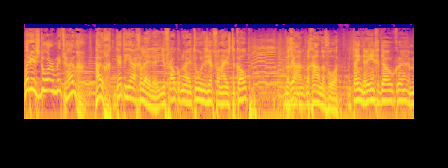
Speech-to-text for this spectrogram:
Maar eerst door met Huig. Huig, 13 jaar geleden. Je vrouw komt naar je toe en zegt van hij is te koop. We Ja. gaan, we gaan ervoor. Meteen erin gedoken.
